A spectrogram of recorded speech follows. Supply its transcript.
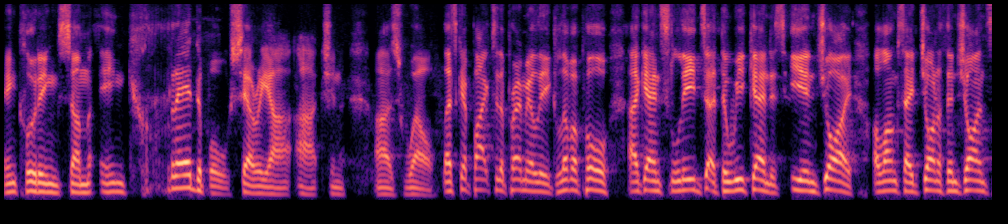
including some incredible Serie A action as well. Let's get back to the Premier League. Liverpool against Leeds at the weekend. It's Ian Joy alongside Jonathan Johnson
